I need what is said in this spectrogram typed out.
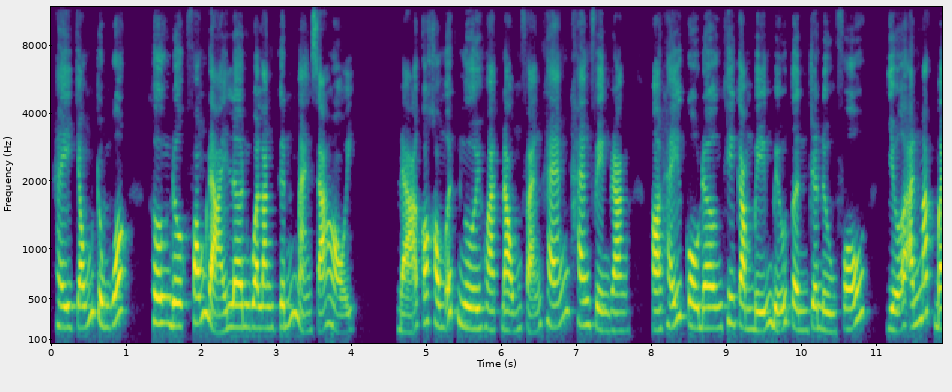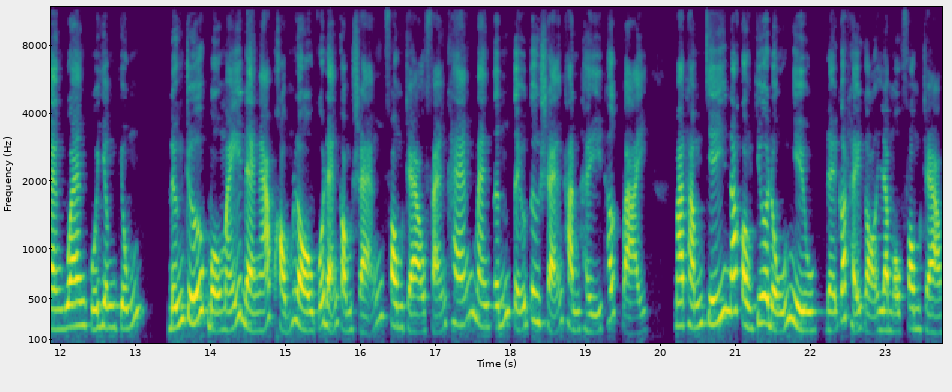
hay chống Trung Quốc thường được phóng đại lên qua lăng kính mạng xã hội. Đã có không ít người hoạt động phản kháng than phiền rằng họ thấy cô đơn khi cầm biển biểu tình trên đường phố giữa ánh mắt bàng quan của dân chúng. Đứng trước bộ máy đàn áp khổng lồ của đảng Cộng sản, phong trào phản kháng mang tính tiểu tư sản thành thị thất bại, mà thậm chí nó còn chưa đủ nhiều để có thể gọi là một phong trào.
